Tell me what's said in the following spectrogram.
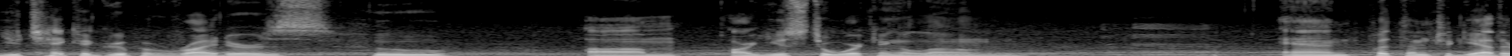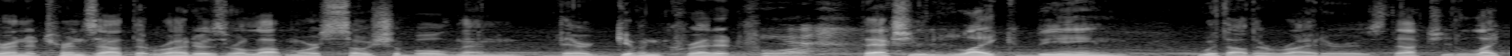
you take a group of writers who um, are used to working alone and put them together, and it turns out that writers are a lot more sociable than they're given credit for. Yeah. They actually like being with other writers. They actually like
